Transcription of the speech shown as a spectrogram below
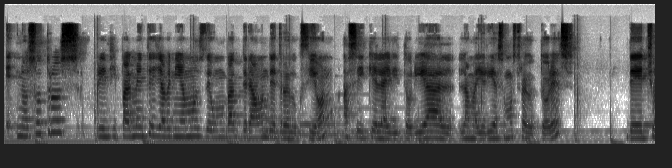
Eh, nosotros principalmente ya veníamos de un background de traducción, así que la editorial, la mayoría somos traductores. De hecho,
